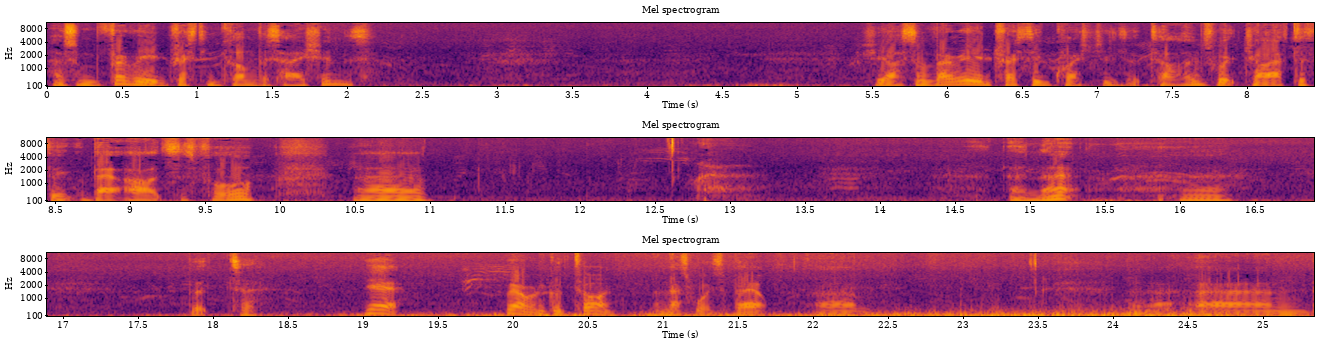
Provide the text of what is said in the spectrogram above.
have some very interesting conversations. She asks some very interesting questions at times, which I have to think about answers for. Uh, and that. Uh, but uh, yeah, we're having a good time, and that's what it's about. Um, and, and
